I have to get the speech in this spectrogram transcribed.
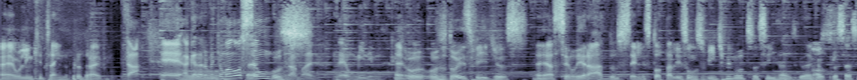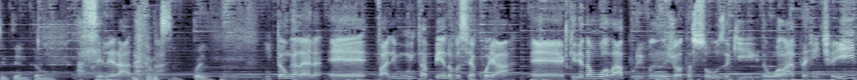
É, o link tá indo pro Drive. Tá. É, a o... galera vai ter uma noção é, do os... trabalho, né? O mínimo. É, o, os dois vídeos é, acelerados, eles totalizam uns 20 minutos, assim, sabe? Você vai ver o processo inteiro, então... Acelerado. tá? coisa. Então, galera, é, vale muito a pena você apoiar. É, queria dar um olá pro Ivan J. Souza, que deu um olá pra gente aí.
